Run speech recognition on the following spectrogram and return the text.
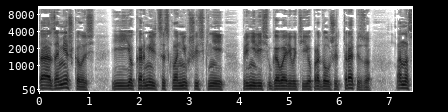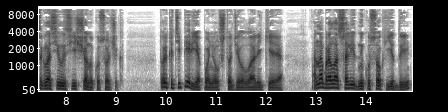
Та замешкалась, и ее кормильцы, склонившись к ней, принялись уговаривать ее продолжить трапезу. Она согласилась еще на кусочек. Только теперь я понял, что делала Аликея. Она брала солидный кусок еды,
